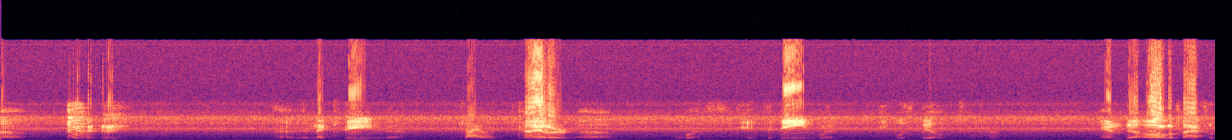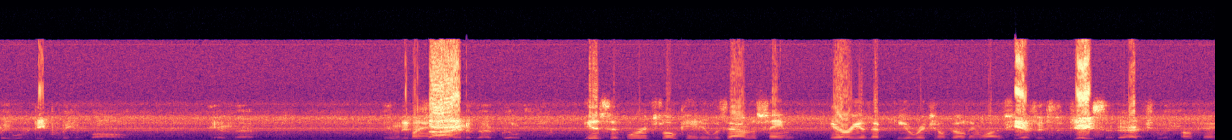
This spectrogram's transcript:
uh, uh, the next dean, uh, Tyler? Tyler, uh, was the dean when it was built. And uh, all the faculty were deeply involved in that the plan. design of that building. Is it where it's located, was that on the same area that the original building was? Yes, it's adjacent actually. Okay,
